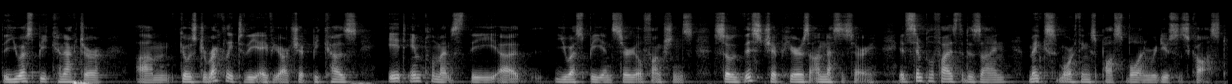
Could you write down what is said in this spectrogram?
the USB connector um, goes directly to the AVR chip because it implements the uh, USB and serial functions. So this chip here is unnecessary. It simplifies the design, makes more things possible, and reduces cost.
